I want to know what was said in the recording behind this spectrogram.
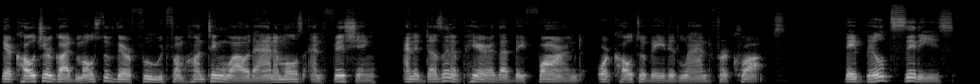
Their culture got most of their food from hunting wild animals and fishing, and it doesn't appear that they farmed or cultivated land for crops. They built cities,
